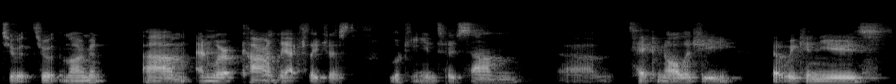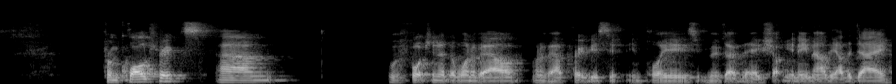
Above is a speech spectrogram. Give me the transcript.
two, two at the moment, um, and we're currently actually just looking into some um, technology that we can use from Qualtrics. Um, we're fortunate that one of our one of our previous employees who moved over there shot me an email the other day.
